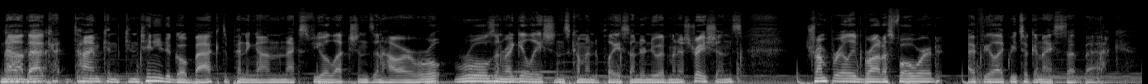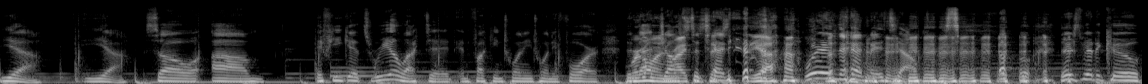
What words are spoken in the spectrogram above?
Now Okay. that time can continue to go back depending on the next few elections and how our ru- rules and regulations come into place under new administrations. Trump really brought us forward. I feel like we took a nice step back. Yeah. Yeah. So, um, if he gets reelected in fucking 2024, then We're that jumps right to to 10. six. Yeah. we're in the handmaid's tale. So, there's been a coup,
